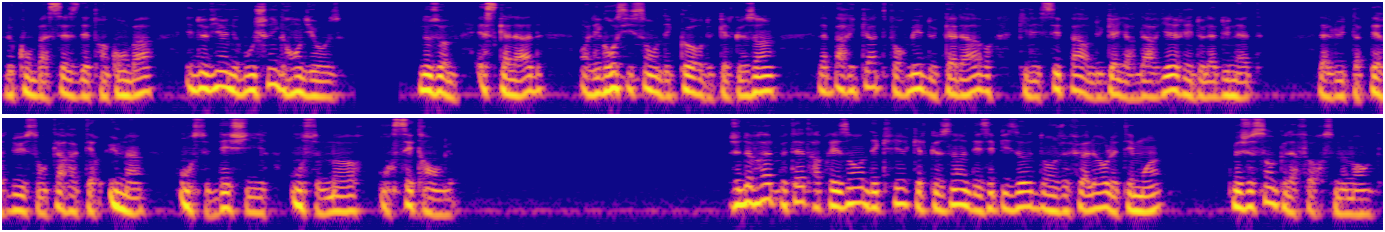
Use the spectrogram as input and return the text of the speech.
Le combat cesse d'être un combat et devient une boucherie grandiose. Nos hommes escaladent, en les grossissant des corps de quelques-uns, la barricade formée de cadavres qui les séparent du gaillard d'arrière et de la dunette. La lutte a perdu son caractère humain, on se déchire, on se mord, on s'étrangle. Je devrais peut-être à présent décrire quelques-uns des épisodes dont je fus alors le témoin, mais je sens que la force me manque.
